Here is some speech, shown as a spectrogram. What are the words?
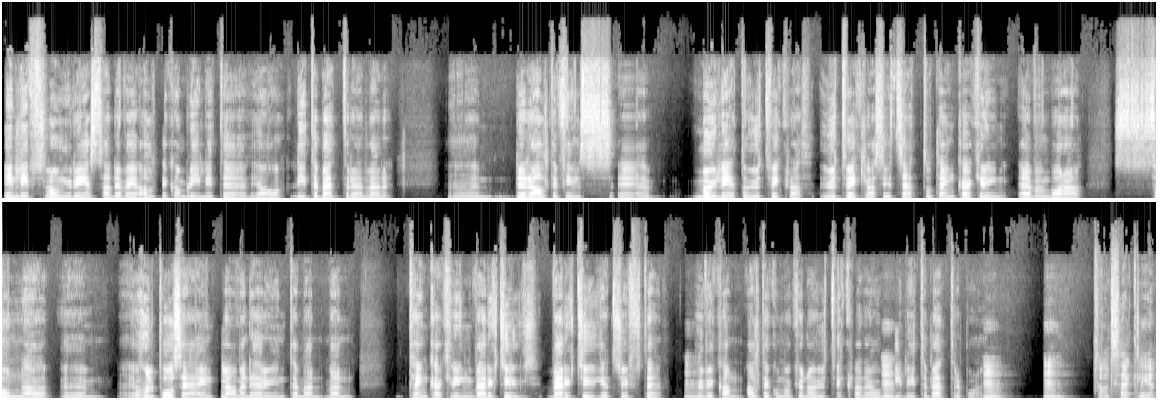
En livslång resa där vi alltid kan bli lite, ja, lite bättre eller eh, där det alltid finns eh, möjlighet att utveckla, utveckla sitt sätt att tänka kring även bara sådana, eh, jag höll på att säga enkla, men det är det ju inte, men, men tänka kring verktyg, verktygets syfte, hur vi kan alltid kommer att kunna utveckla det och bli lite bättre på det. Mm. Mm. Ja, säkerligen.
